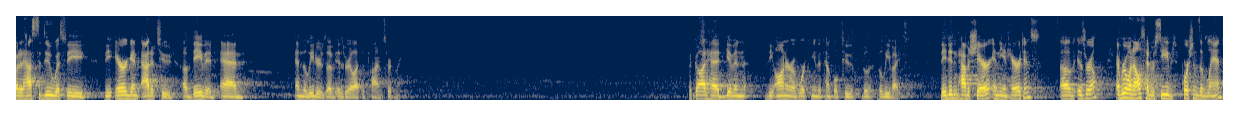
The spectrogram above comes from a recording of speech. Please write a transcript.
But it has to do with the, the arrogant attitude of David and, and the leaders of Israel at the time, certainly. But God had given the honor of working in the temple to the, the Levites. They didn't have a share in the inheritance of Israel. Everyone else had received portions of land,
